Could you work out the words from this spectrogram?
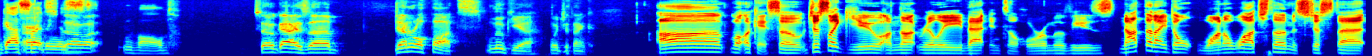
Gaslighting is so, uh, involved. So guys, uh general thoughts. Lugia, what'd you think? Uh, well, okay, so just like you, I'm not really that into horror movies. Not that I don't want to watch them, it's just that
